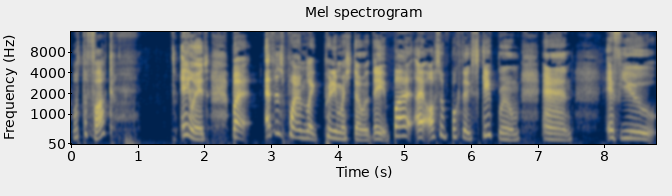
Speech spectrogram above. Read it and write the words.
what the fuck? Anyways, but at this point, I'm like pretty much done with date. But I also booked the escape room, and if you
